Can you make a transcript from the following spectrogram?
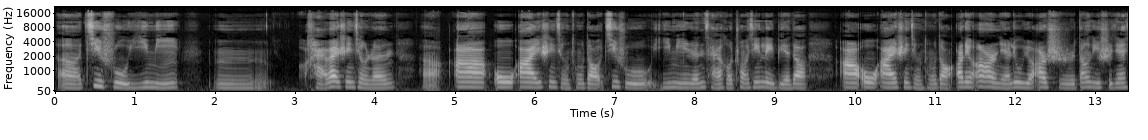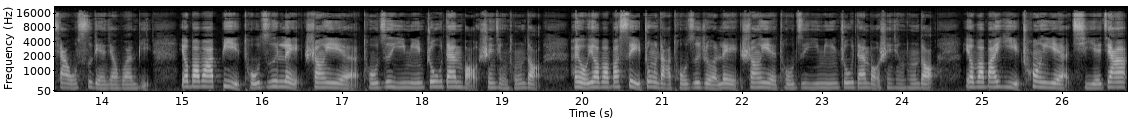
呃，技术移民，嗯。海外申请人，啊，ROI 申请通道，技术移民人才和创新类别的。ROI 申请通道，二零二二年六月二十日当地时间下午四点将关闭。幺八八 B 投资类商业投资移民州担保申请通道，还有幺八八 C 重大投资者类商业投资移民州担保申请通道，幺八八 E 创业企业家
